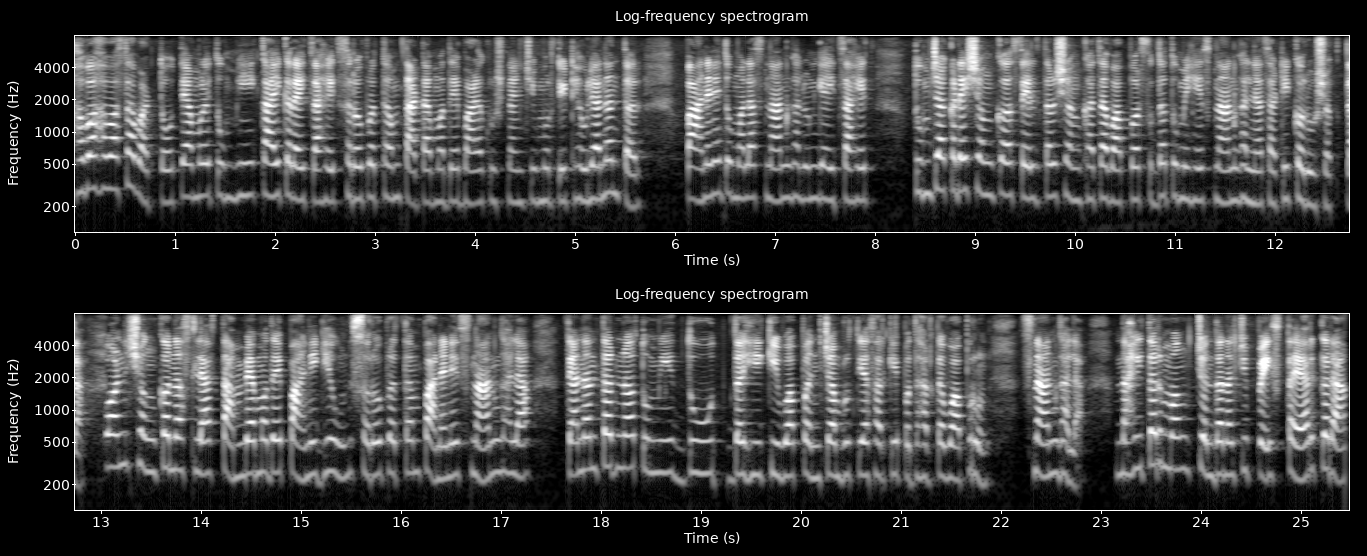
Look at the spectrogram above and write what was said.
हवा हवासा वाटतो. त्यामुळे तुम्ही काय करायचं आहे? सर्वप्रथम ताटामध्ये बाळकृष्णांची मूर्ती ठेवल्यानंतर पाण्याने तुम्हाला स्नान घालून घ्यायचं आहेत. तुमच्याकडे शंख असेल तर शंखाचा वापरसुद्धा तुम्ही हे स्नान घालण्यासाठी करू शकता. पण शंख नसल्यास तांब्यामध्ये पाणी घेऊन सर्वप्रथम पाण्याने स्नान घाला. त्यानंतर न तुम्ही दूध दही किंवा पंचामृत यासारखे पदार्थ वापरून स्नान घाला. नाहीतर मग चंदनाची पेस्ट तयार करा.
